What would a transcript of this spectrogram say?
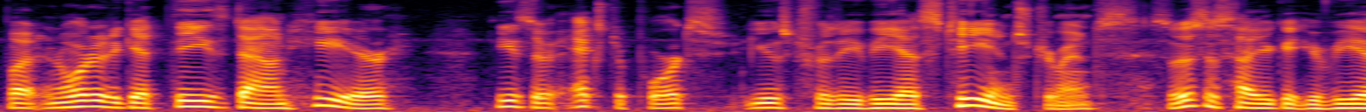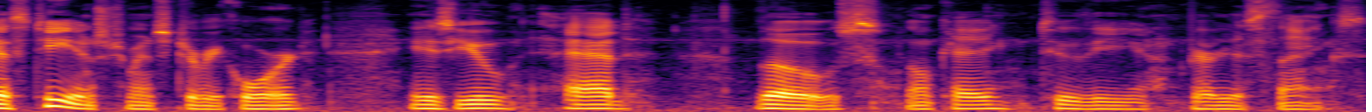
But in order to get these down here, these are extra ports used for the VST instruments. So this is how you get your VST instruments to record, is you add those, okay, to the various things.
